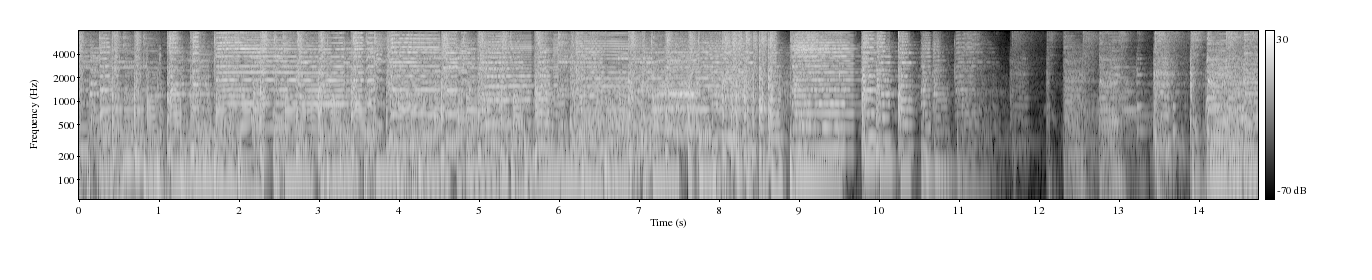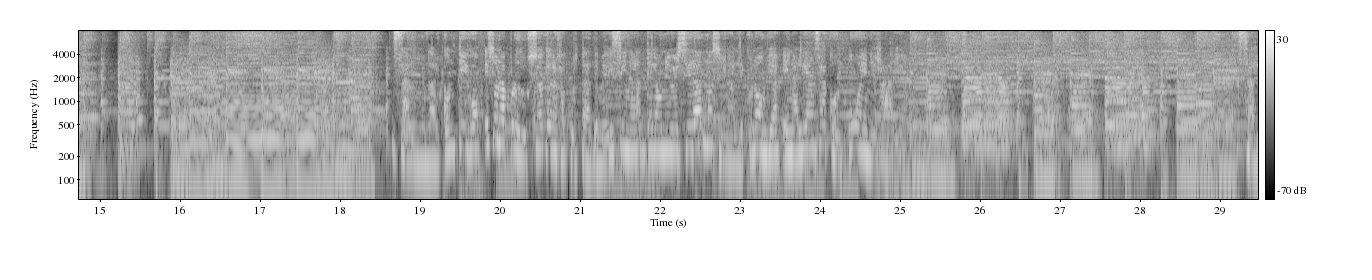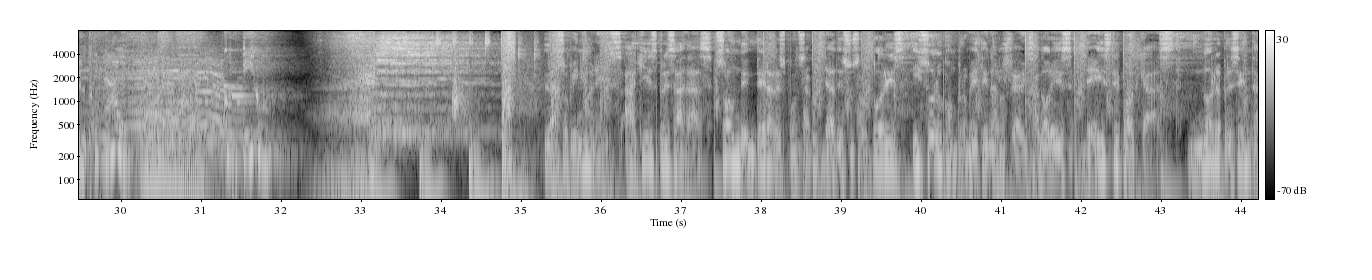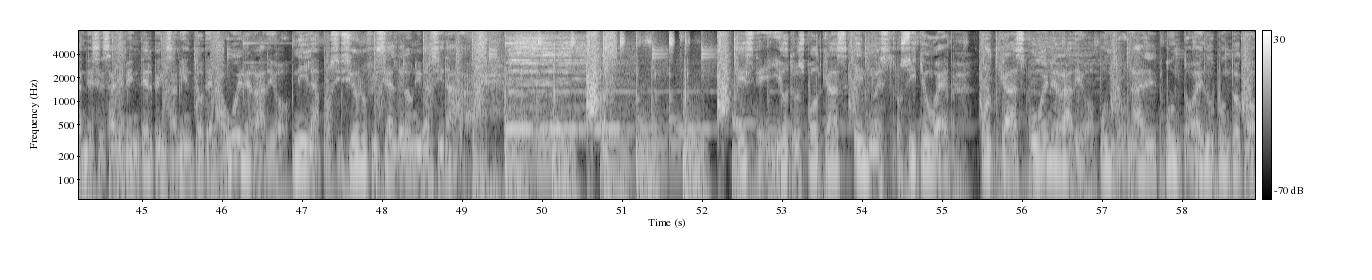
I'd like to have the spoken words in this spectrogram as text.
Es una producción de la Facultad de Medicina de la Universidad Nacional de Colombia en alianza con UN Radio. Salud Unal. Opiniones aquí expresadas son de entera responsabilidad de sus autores y solo comprometen a los realizadores de este podcast. No representan necesariamente el pensamiento de la UN Radio ni la posición oficial de la universidad. Este y otros podcasts en nuestro sitio web podcastunradio.unal.edu.co.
